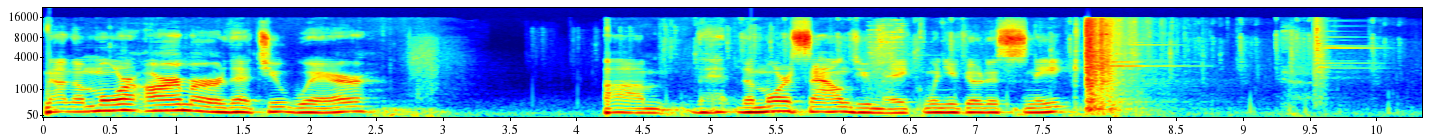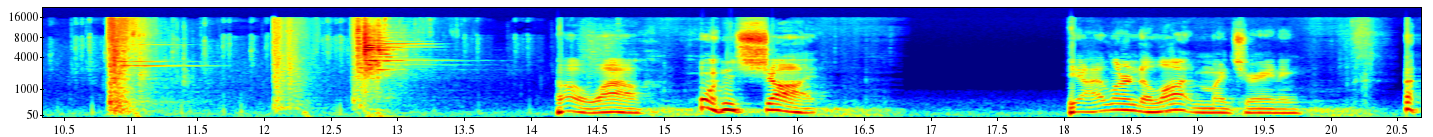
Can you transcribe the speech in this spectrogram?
Now, the more armor that you wear, um, the, the more sound you make when you go to sneak. Oh, wow. One shot. Yeah, I learned a lot in my training. so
